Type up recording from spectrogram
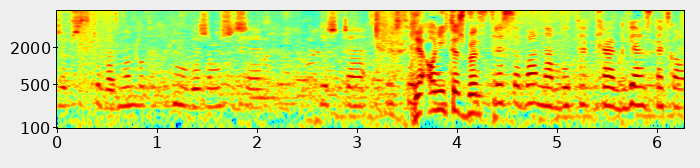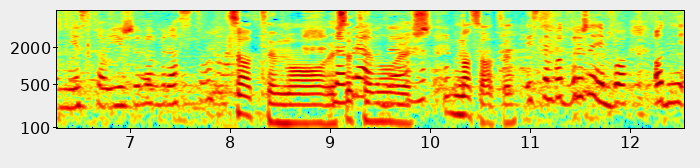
że wszystkie wezmę, bo tak jak mówię, że muszę się jeszcze... Ja o jestem nich też będę- Stresowana, bo taka gwiazda koło mnie stoi, że po prostu... Co ty mówisz, co ty Naprawdę. mówisz? No co ty? Jestem pod wrażeniem, bo od, nie-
